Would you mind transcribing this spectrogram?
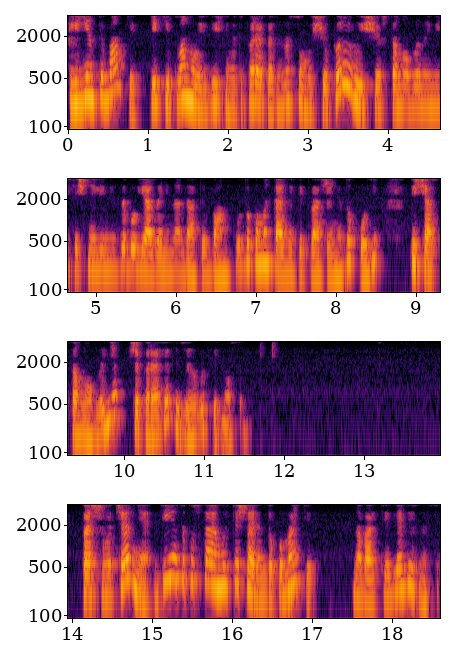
Клієнти банків, які планують здійснювати перекази на суму, що перевищує встановлений місячний ліміт, зобов'язані надати банку документальне підтвердження доходів під час встановлення чи перегляду ділових відносин. 1 червня Дія запускає мультишерінг документів новації для бізнесу.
